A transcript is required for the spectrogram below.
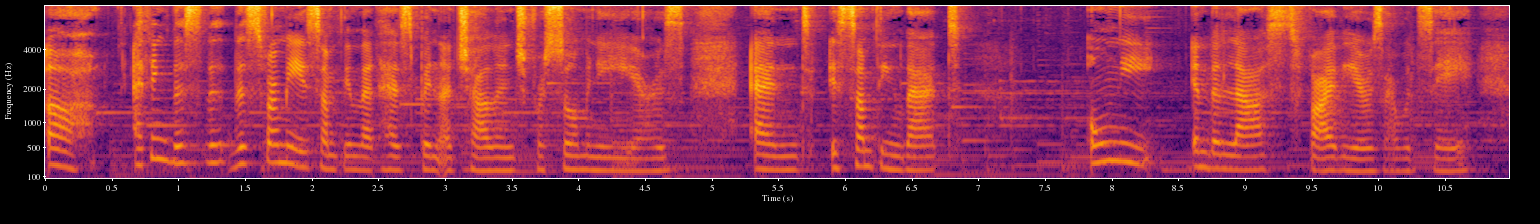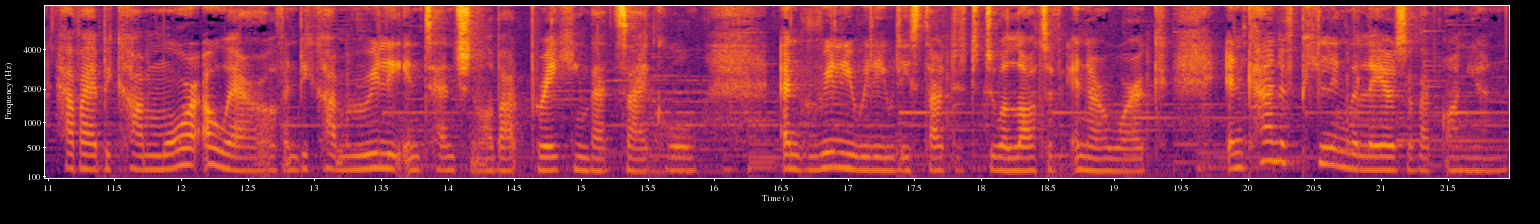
Oh, I think this this for me is something that has been a challenge for so many years, and is something that only in the last five years, I would say, have I become more aware of and become really intentional about breaking that cycle and really, really, really started to do a lot of inner work in kind of peeling the layers of that onion,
